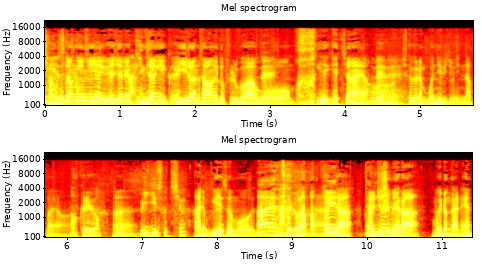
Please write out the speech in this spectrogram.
장 소장님이 예전에 굉장히 그 이런 상황에도 불구하고 네. 막 얘기했잖아요. 네네. 최근에 뭔 일이 좀 있나 봐요. 아 그래요? 네. 의기소침? 아니 위에서 뭐 내려왔나? 야말 조심해라. 뭐 이런 거 아니에요?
